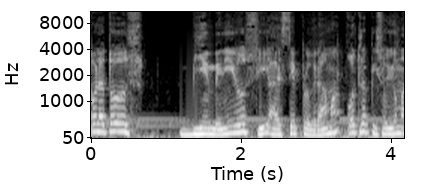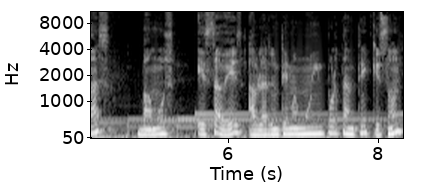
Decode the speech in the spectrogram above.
hola a todos. Bienvenidos sí, a este programa, otro episodio más. Vamos esta vez a hablar de un tema muy importante que son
